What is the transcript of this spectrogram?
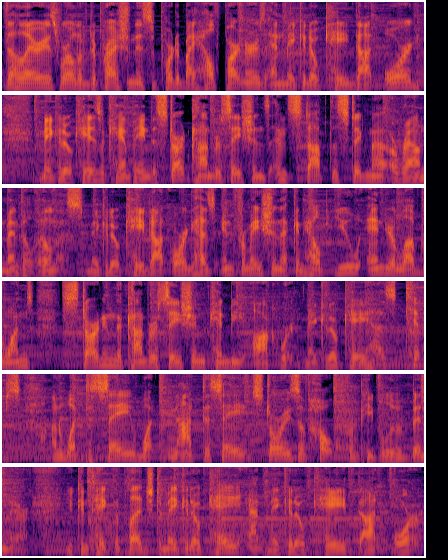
The Hilarious World of Depression is supported by Health Partners and MakeItOK.org. Make It OK is a campaign to start conversations and stop the stigma around mental illness. MakeItOK.org has information that can help you and your loved ones. Starting the conversation can be awkward. Make It OK has tips on what to say, what not to say, stories of hope from people who have been there. You can take the pledge to Make It OK at MakeItOK.org.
